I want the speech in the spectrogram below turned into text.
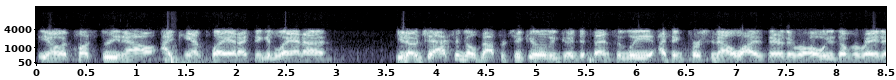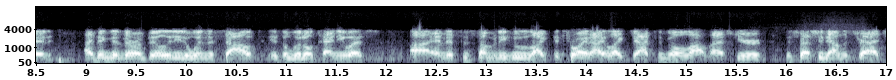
you know at plus three now, I can't play it. I think Atlanta, you know, Jacksonville's not particularly good defensively. I think personnel wise, there they were always overrated. I think that their ability to win the South is a little tenuous. Uh, and this is somebody who, like Detroit, I liked Jacksonville a lot last year, especially down the stretch.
